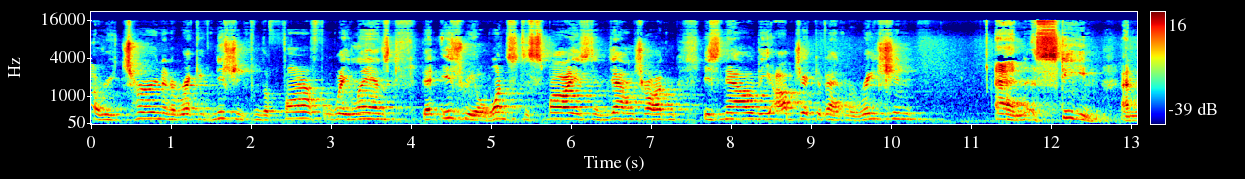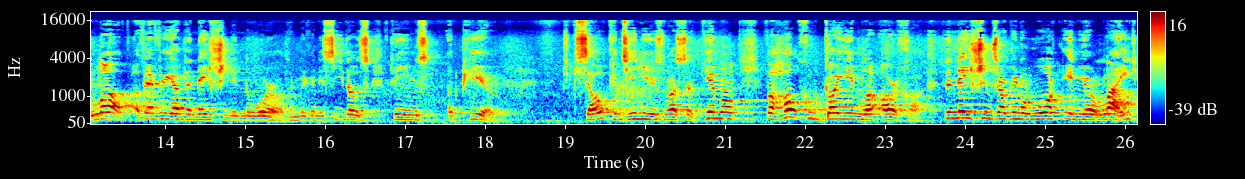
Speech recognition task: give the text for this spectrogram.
a return and a recognition from the far away lands that Israel, once despised and downtrodden, is now the object of admiration and esteem and love of every other nation in the world. And we're going to see those themes appear. So continues Rasa Gimel, V'holchu goyim la'orcha. The nations are going to walk in your light,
